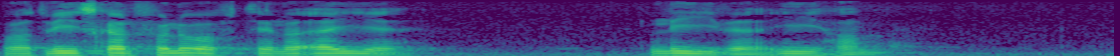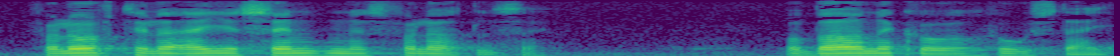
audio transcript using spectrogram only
og at vi skal få lov til å eie livet i ham, få lov til å eie syndenes forlatelse og barnekår hos deg.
